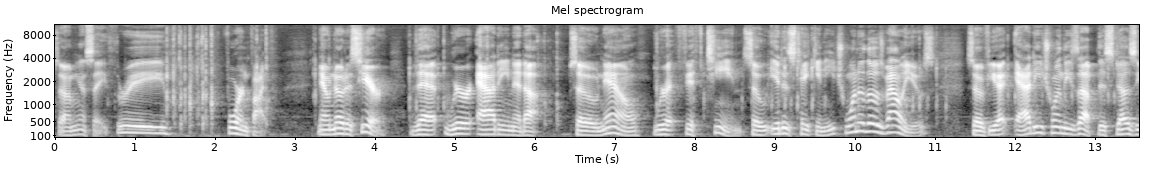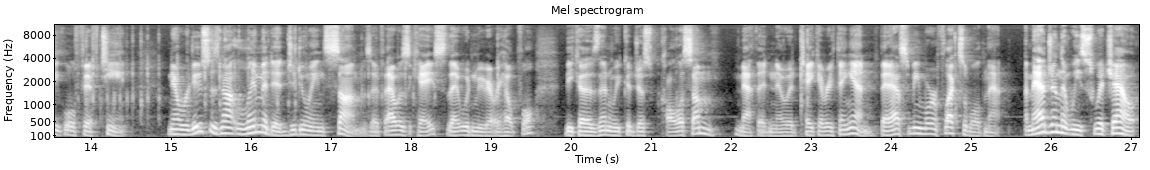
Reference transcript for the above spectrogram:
So I'm going to say three, four, and five. Now notice here that we're adding it up. So now we're at 15. So it is taking each one of those values so if you add each one of these up, this does equal 15. Now, reduce is not limited to doing sums. If that was the case, that wouldn't be very helpful because then we could just call a sum method and it would take everything in. But it has to be more flexible than that. Imagine that we switch out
